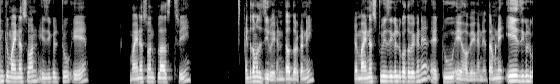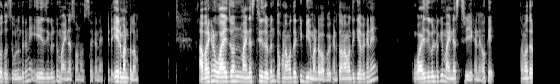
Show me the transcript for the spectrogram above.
into minus one is equal to a minus one plus three এটা তো আমাদের জিরো এখানে দেওয়ার দরকার নেই। এটা minus two is equal to কত হবে এখানে? টু এ হবে এখানে। তার মানে এ ইজ ইকুয়াল টু কত হচ্ছে বলুন তো এখানে? A is equal to minus one হচ্ছে এখানে। এটা এর মান পেলাম। আবার এখানে ওয়াই জন মাইনাস থ্রি ধরবেন, তখন আমাদের কি বির মানটা পাবো এখানে? তখন আমাদের কি হবে এখানে? ওয়াই ইজ ইকুয়াল টু কি? মাইনাস থ্রি এখানে ওকে তো আমাদের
